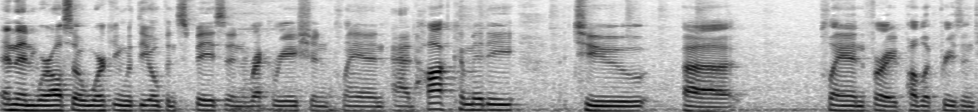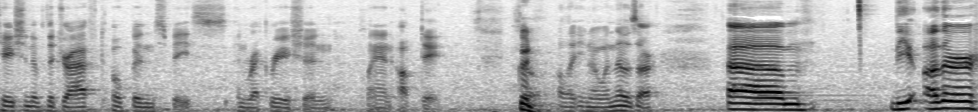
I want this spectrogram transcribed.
And then we're also working with the Open Space and Recreation Plan Ad Hoc Committee to uh, plan for a public presentation of the draft Open Space and Recreation Plan update. Good. I'll let you know when those are. Um, the other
